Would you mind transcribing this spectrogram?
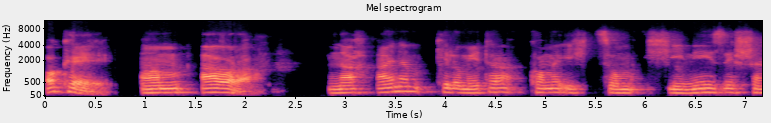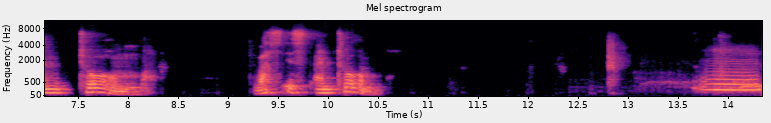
Okay, ähm, ahora, nach einem Kilometer komme ich zum chinesischen Turm. Was ist ein Turm? mm,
